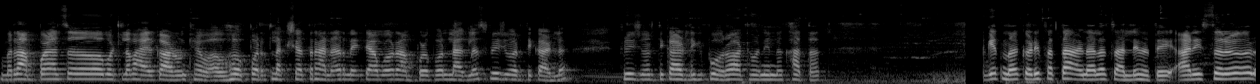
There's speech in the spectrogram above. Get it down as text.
मग रामफळाचं म्हटलं बाहेर काढून ठेवावं. परत लक्षात राहणार नाही. त्यामुळे रामफळ पण लागलंच फ्रीजवरती काढलं. फ्रीजवरती काढलं की पोरं आठवणीनं खातात. बागेत ना कडीपत्ता आणायला चालले होते. आणि सरळ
